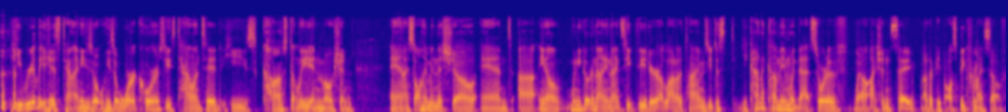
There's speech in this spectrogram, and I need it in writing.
dude, he really is talented. He's a, he's a workhorse. He's talented. He's constantly in motion. And I saw him in this show, and uh, you know, when you go to 99 seat theater, a lot of the times you just you kind of come in with that sort of well, I shouldn't say other people. I'll speak for myself.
